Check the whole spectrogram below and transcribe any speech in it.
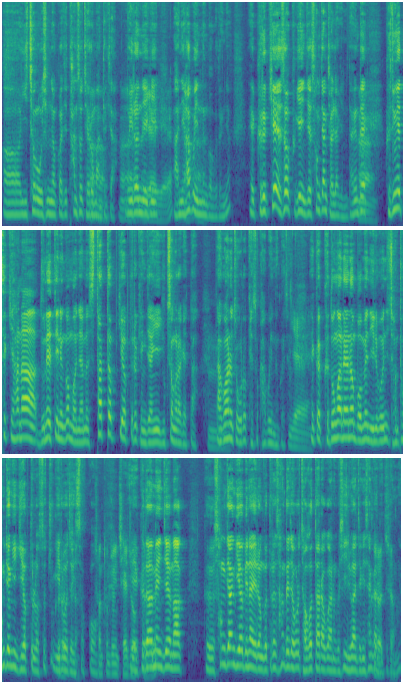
어, 2050년까지 탄소 제로 어, 만들자. 어, 뭐 이런 예, 얘기 예. 많이 하고 아, 있는 거거든요. 예, 그렇게 해서 그게 이제 성장 전략입니다. 근데 어. 그 중에 특히 하나 눈에 띄는 건 뭐냐면 스타트업 기업들을 굉장히 육성을 하겠다라고 하는 쪽으로 계속 가고 있는 거죠. 음. 예. 그러니까 그 동안에는 보면 일본이 전통적인 기업들로서 쭉 이루어져 그렇죠. 있었고 전통적인 제조업. 예, 그 다음에 이제 막 그 성장 기업이나 이런 것들은 상대적으로 적었다라고 하는 것이 일반적인 생각이거든요. 그렇죠.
